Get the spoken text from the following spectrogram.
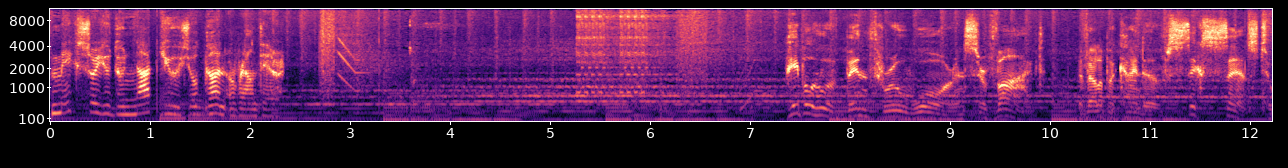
make sure you do not use your gun around there. People who have been through war and survived develop a kind of sixth sense to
